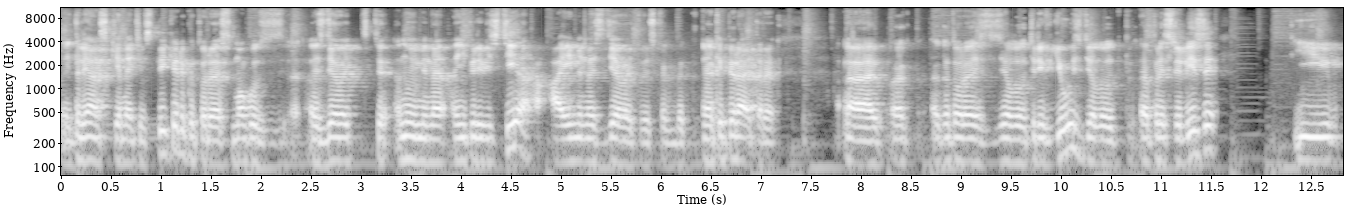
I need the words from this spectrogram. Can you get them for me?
итальянские native спикеры, которые смогут сделать, ну именно не перевести, а именно сделать, то есть как бы э, копирайтеры, э, которые сделают ревью, сделают пресс-релизы, и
